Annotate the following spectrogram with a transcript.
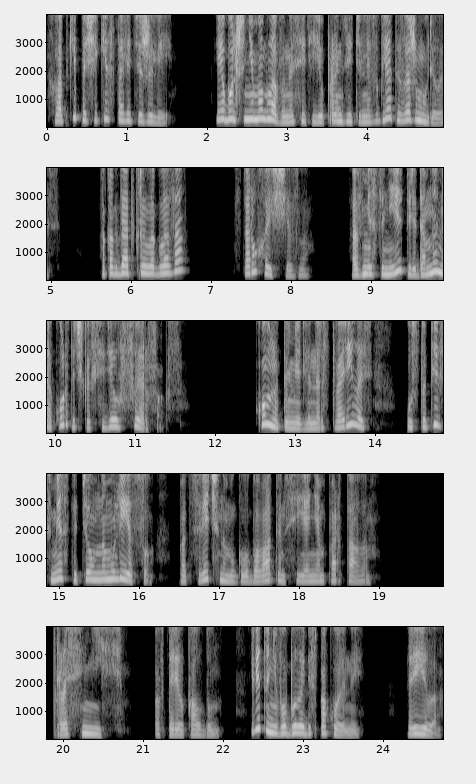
Хлопки по щеке стали тяжелей. Я больше не могла выносить ее пронзительный взгляд и зажмурилась. А когда открыла глаза, Старуха исчезла. а вместо нее передо мной на корточках сидел Ферфакс. Комната медленно растворилась, уступив место темному лесу, подсвеченному голубоватым сиянием портала. «Проснись», — повторил колдун. Вид у него был обеспокоенный. «Рила,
